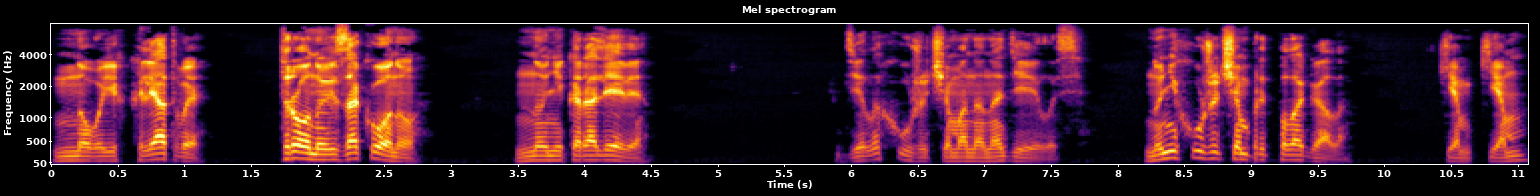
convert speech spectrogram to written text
новые их клятвы – трону и закону, но не королеве. Дело хуже, чем она надеялась, но не хуже, чем предполагала. Кем-кем,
